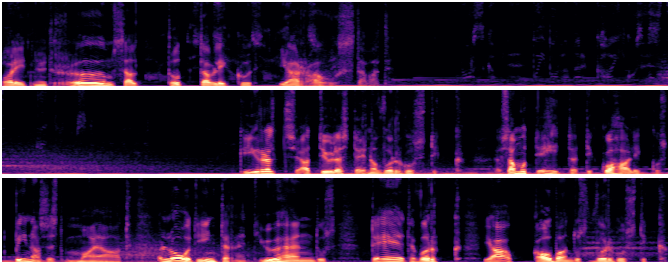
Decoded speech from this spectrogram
olid nüüd rõõmsalt tuttavlikud ja rahustavad. kiirelt seati üles tehnovõrgustik, samuti ehitati kohalikust pinnasest majad, loodi internetiühendus, teedevõrk ja kaubandusvõrgustik.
